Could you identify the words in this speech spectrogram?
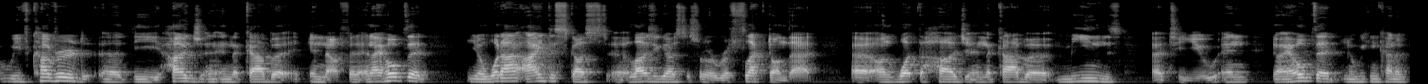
we've covered uh, the Hajj and, and, the Kaaba enough, and, and, I hope that you know what I, I discussed uh, allows you guys to sort of reflect on that, uh, on what the Hajj and the Kaaba means uh, to you, and you know, I hope that you know we can kind of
